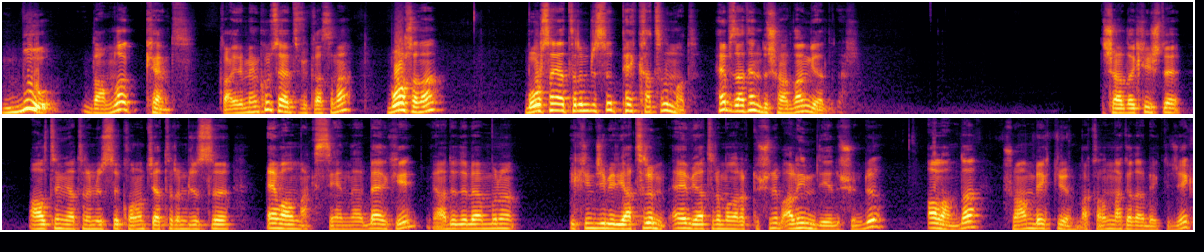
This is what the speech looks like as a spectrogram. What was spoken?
bu damla kent gayrimenkul sertifikasına borsadan borsa yatırımcısı pek katılmadı. Hep zaten dışarıdan geldiler. Dışarıdaki işte altın yatırımcısı, konut yatırımcısı, ev almak isteyenler belki ya dedi ben bunu ikinci bir yatırım, ev yatırım olarak düşünüp alayım diye düşündü. Alan da şu an bekliyor. Bakalım ne kadar bekleyecek.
